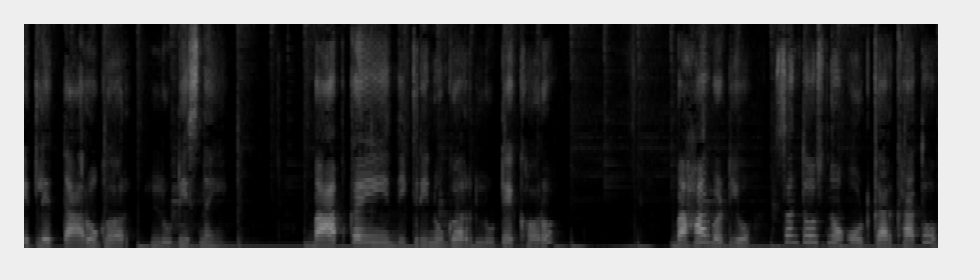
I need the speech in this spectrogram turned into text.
એટલે તારું ઘર લૂંટીશ નહીં. બાપ કંઈ દીકરીનું ઘર લૂંટે ખરો? બહાર વટ્યો સંતોષનો ઓડકાર ખાતો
